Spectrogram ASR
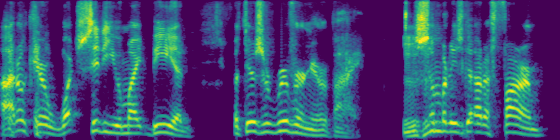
I don't care what city you might be in, but there's a river nearby. Mm-hmm. Somebody's got a farm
